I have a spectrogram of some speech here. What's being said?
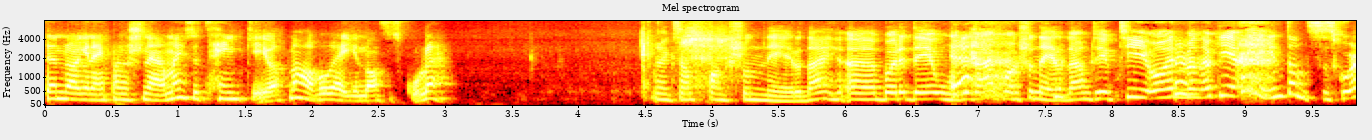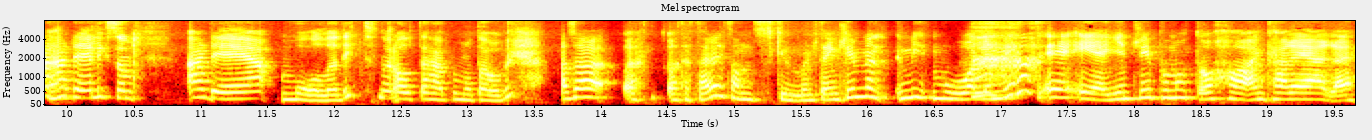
Den dagen jeg pensjonerer meg, så tenker jeg jo at vi har vår egen danseskole. Ikke sant? Pensjonere deg. Uh, bare det ordet der, pensjonere deg om typ ti år. Men ok, egen danseskole, er det liksom er det målet ditt når alt det her på en måte er over? Altså, og dette er litt sånn skummelt, egentlig, men målet mitt er egentlig på en måte å ha en karriere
